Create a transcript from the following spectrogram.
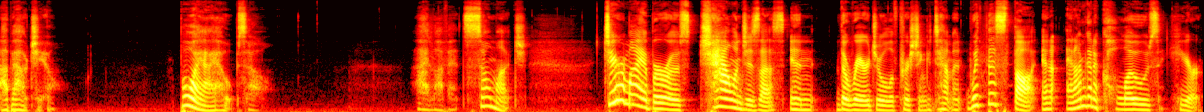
about you? Boy, I hope so. I love it so much. Jeremiah Burroughs challenges us in The Rare Jewel of Christian Contentment with this thought, and, and I'm going to close here.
